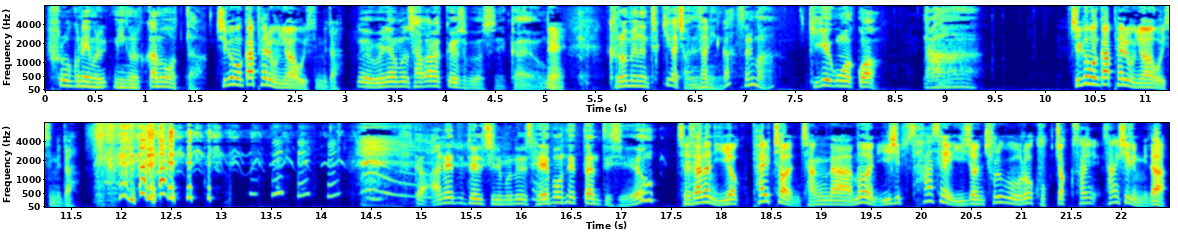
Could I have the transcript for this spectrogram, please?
프로그래밍을 까먹었다. 지금은 카페를 운영하고 있습니다. 네, 왜냐하면 사관학교에서 배웠으니까요. 네. 그러면은 특기가 전산인가? 설마? 기계공학과. 아. 지금은 카페를 운영하고 있습니다. 그러니까 안 해도 될 질문을 세 번 했다는 뜻이에요? 재산은 2억 8천, 장남은 24세 이전 출국으로 국적 상- 상실입니다.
